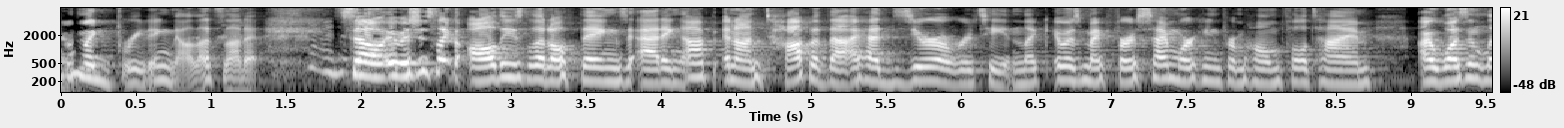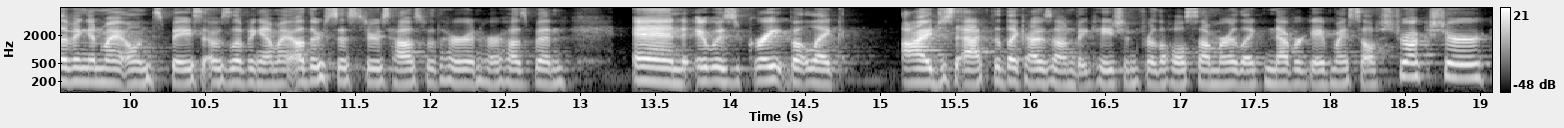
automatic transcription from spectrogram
I'm like breeding. No, that's not it. So it was just like all these little things adding up. And on top of that, I had zero routine. Like it was my first time working from home full time. I wasn't living in my own space. I was living at my other sister's house with her and her husband. And it was great, but like I just acted like I was on vacation for the whole summer, like never gave myself structure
